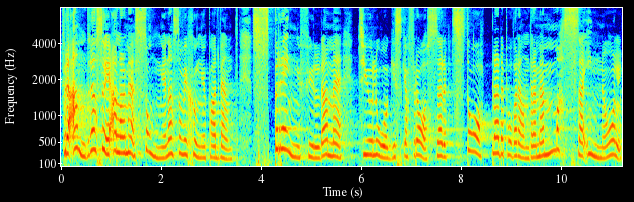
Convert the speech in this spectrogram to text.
För det andra så är alla de här sångerna som vi sjunger på advent sprängfyllda med teologiska fraser staplade på varandra med massa innehåll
